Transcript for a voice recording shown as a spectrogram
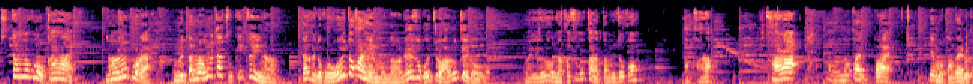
下の方辛い。なにこれ？豚まん2つきついな。だけどこれ置いとかれへんもんな。冷蔵庫一応あるけど。まあ、夜お腹すくから食べとこう。あ、辛っ。辛っ。あ、お腹いっぱい。でも食べる。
